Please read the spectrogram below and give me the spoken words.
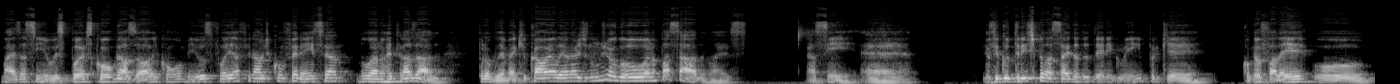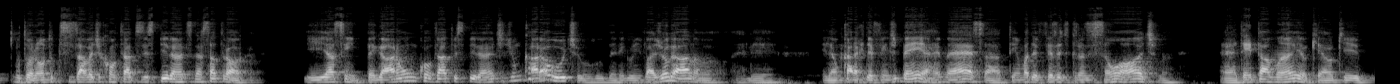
mas assim, o Spurs com o Gasol e com o Mills foi a final de conferência no ano retrasado. O problema é que o Kawhi Leonard não jogou o ano passado, mas assim, é... eu fico triste pela saída do Danny Green, porque, como eu falei, o, o Toronto precisava de contratos expirantes nessa troca. E assim, pegaram um contrato expirante de um cara útil. O Danny Green vai jogar. No... Ele, ele é um cara que defende bem, arremessa, tem uma defesa de transição ótima, é, tem tamanho, que é o que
